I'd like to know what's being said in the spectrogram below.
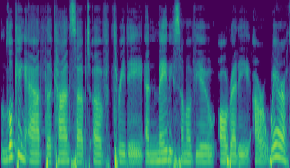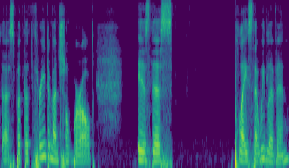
looking at the concept of 3D, and maybe some of you already are aware of this, but the three dimensional world is this place that we live in,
